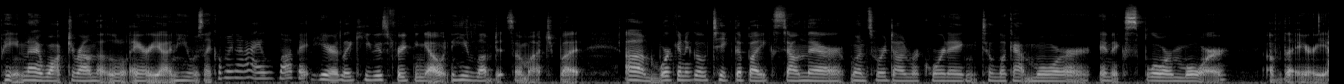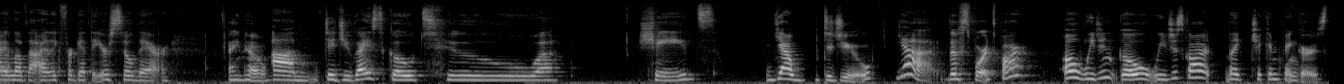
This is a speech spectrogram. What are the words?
Peyton and I walked around that little area and he was like, "Oh my god, I love it here." Like he was freaking out and he loved it so much, but um, we're gonna go take the bikes down there once we're done recording to look at more and explore more of the area. I love that. I like forget that you're still there. I know. Um, did you guys go to Shades? yeah, did you? Yeah, the sports bar. Oh, we didn't go. We just got like chicken fingers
